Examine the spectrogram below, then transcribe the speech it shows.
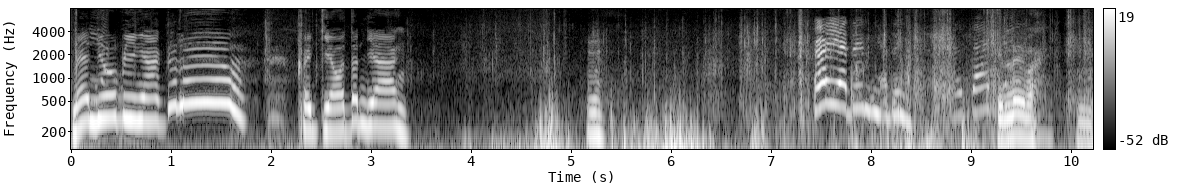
แมนยูปีกหักกันแล้ว ไปเกี่ยวต้นยางเฮ้ยอย่าดึงอย่าดึงกินเลยไหมอืม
